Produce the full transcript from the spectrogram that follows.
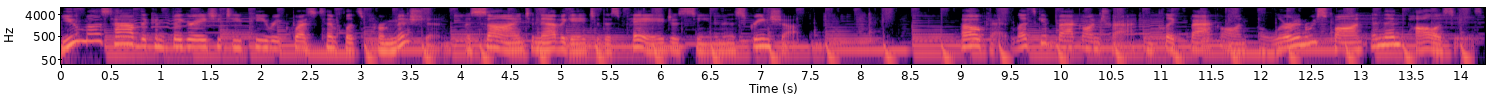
You must have the Configure HTTP Request Templates permission assigned to navigate to this page as seen in this screenshot. Okay, let's get back on track and click back on Alert and Respond and then Policies.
